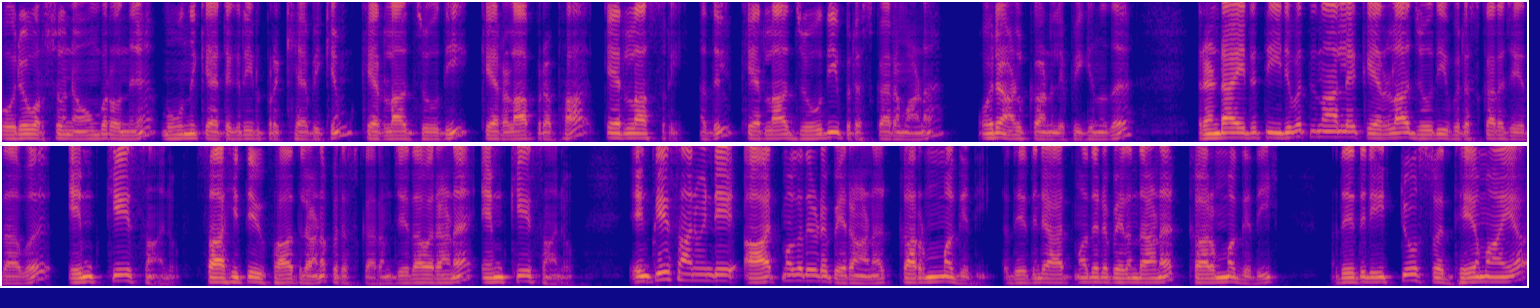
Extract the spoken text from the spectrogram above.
ഓരോ വർഷവും നവംബർ ഒന്നിന് മൂന്ന് കാറ്റഗറിയിൽ പ്രഖ്യാപിക്കും. കേരള ജ്യോതി കേരള പ്രഭ കേരള ശ്രീ. അതിൽ കേരള ജ്യോതി പുരസ്കാരമാണ് ഒരാൾക്കാണ് ലഭിക്കുന്നത്. രണ്ടായിരത്തി ഇരുപത്തിനാലിലെ കേരള ജ്യോതി പുരസ്കാര ജേതാവ് എം കെ സാനു സാഹിത്യ വിഭാഗത്തിലാണ് പുരസ്കാരം. ജേതാവരാണ് M K Sanu. M K സാനുവിന്റെ ആത്മകഥയുടെ പേരാണ് കർമ്മഗതി. അദ്ദേഹത്തിന്റെ ആത്മകഥയുടെ പേരെന്താണ്? കർമ്മഗതി. അദ്ദേഹത്തിന്റെ ഏറ്റവും ശ്രദ്ധേയമായ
